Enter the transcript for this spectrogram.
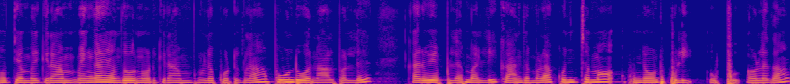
நூற்றி ஐம்பது கிராம். வெங்காயம் வந்து ஒரு நூறு கிராமுக்குள்ளே போட்டுக்கலாம். பூண்டு ஒரு நாலு பல் கருவேப்பிலை மல்லி காஞ்ச மிளகா கொஞ்சமாக கொஞ்சோண்டு புளி உப்பு. அவ்வளோதான்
